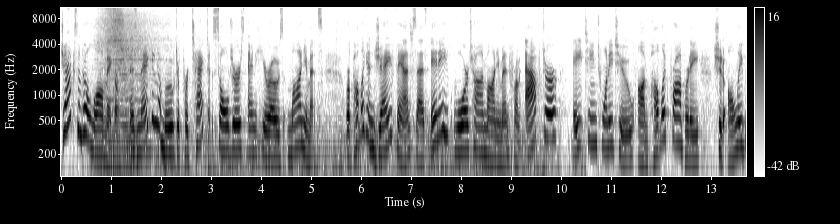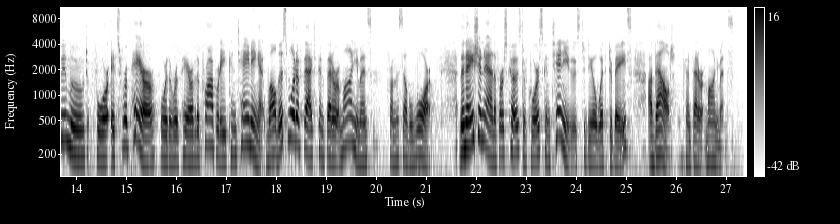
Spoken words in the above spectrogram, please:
Jacksonville lawmaker is making a move to protect soldiers and heroes monuments. Republican Jay Fant says any wartime monument from after 1822 on public property should only be moved for its repair or the repair of the property containing it. Well, this would affect Confederate monuments from the Civil War. The nation and the First Coast, of course, continues to deal with debates about Confederate monuments.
